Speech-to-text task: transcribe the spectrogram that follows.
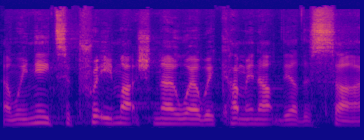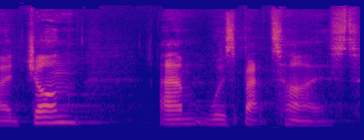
and we need to pretty much know where we're coming up the other side, John um, was baptized.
